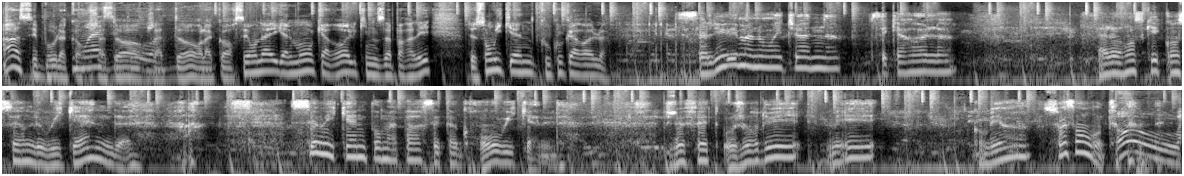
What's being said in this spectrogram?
Ah, c'est beau la Corse, Ouais, j'adore, beau, hein. j'adore la Corse. Et on a également Carole qui nous a parlé de son week-end. Coucou Carole. Salut Manon et John, c'est Carole. Alors en ce qui concerne le week-end, ah, ce week-end pour ma part c'est un gros week-end. Je fête aujourd'hui, mais combien? 60 Oh Wow.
